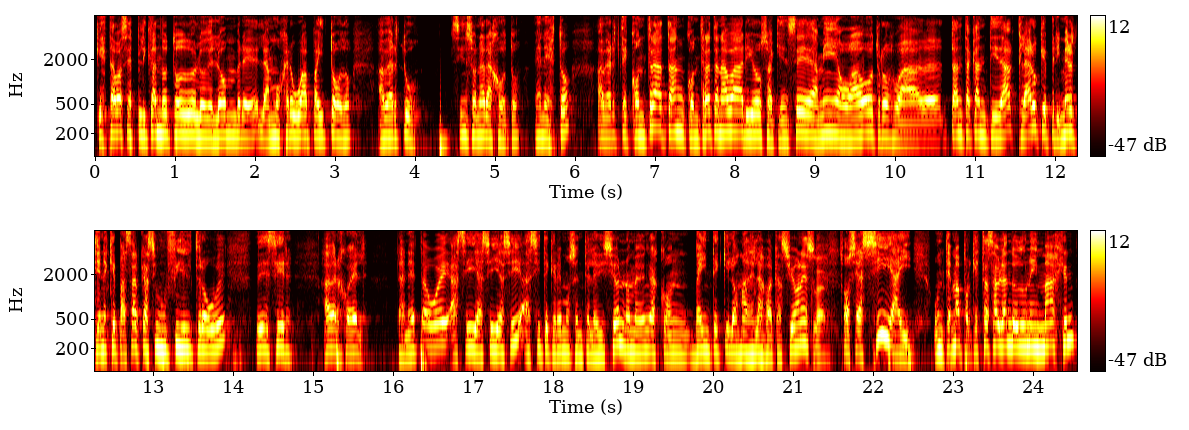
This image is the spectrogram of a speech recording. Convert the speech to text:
que estabas explicando todo lo del hombre, la mujer guapa y todo. A ver tú, sin sonar a Joto en esto, a ver, te contratan, contratan a varios, a quien sea, a mí o a otros, o a eh, tanta cantidad. Claro que primero tienes que pasar casi un filtro, güey, de decir, a ver, Joel. La neta, güey, así, así, así, así te queremos en televisión, no me vengas con 20 kilos más de las vacaciones. Claro. O sea, sí hay un tema porque estás hablando de una imagen,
